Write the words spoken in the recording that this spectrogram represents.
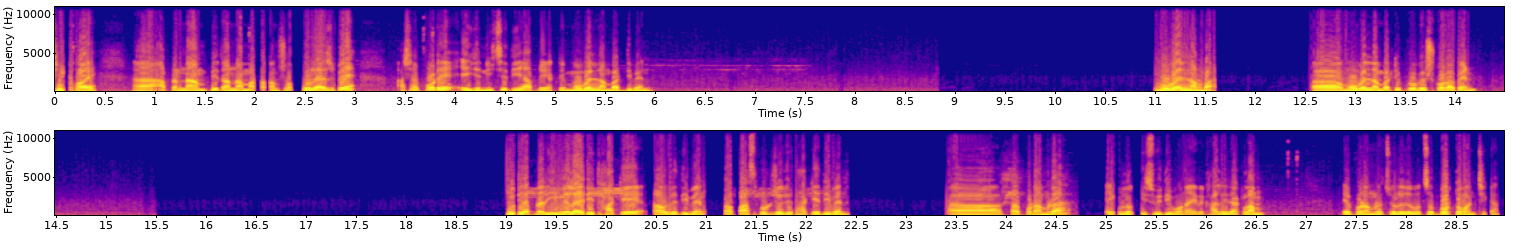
ঠিক হয় আপনার নাম, পিতার নাম, মাতার নাম সব চলে আসবে। আসার পরে এই যে নিচে দিয়ে আপনি একটা মোবাইল নাম্বার দিবেন। Mobile number. মোবাইল নাম্বারটি প্রবেশ করাবেন। যদি আপনার ইমেল আইডি থাকে, তাহলে দিবেন, বা পাসপোর্ট যদি থাকে, দিবেন। তারপর আমরা এগুলো কিছুই দিব না, এটা খালি রাখলাম। এরপর আমরা চলে যাব হচ্ছে বর্তমান ঠিকানা।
